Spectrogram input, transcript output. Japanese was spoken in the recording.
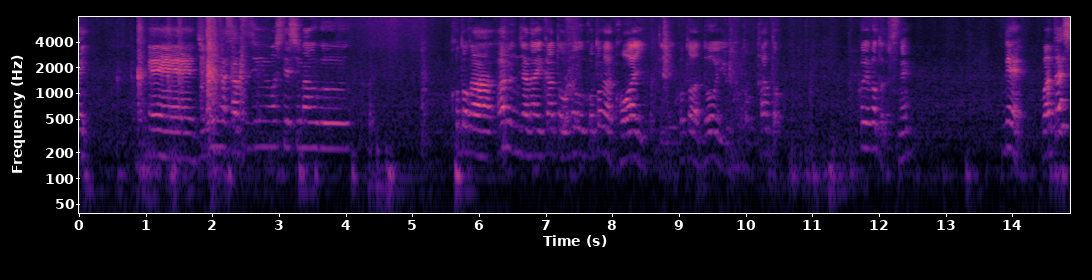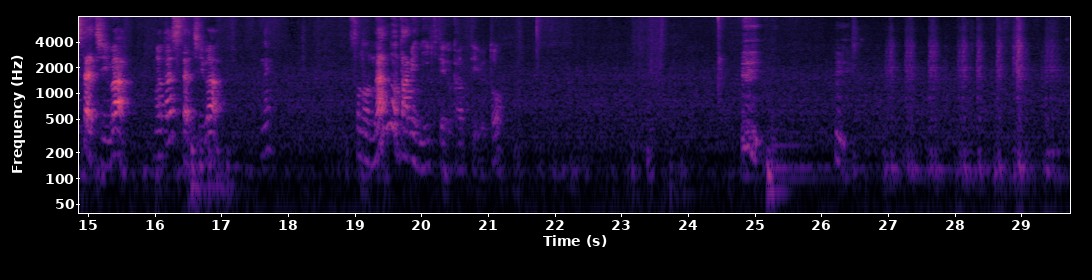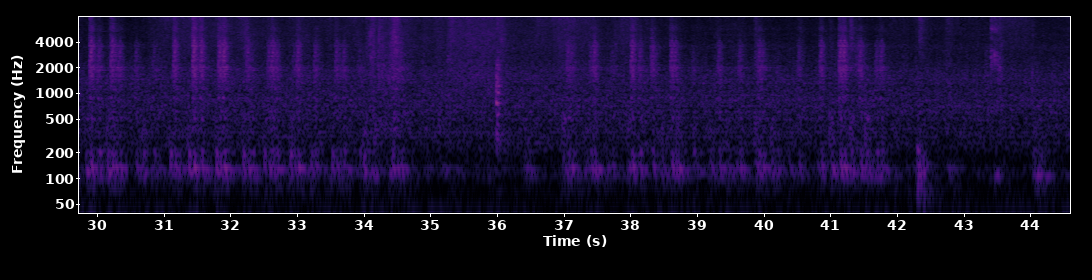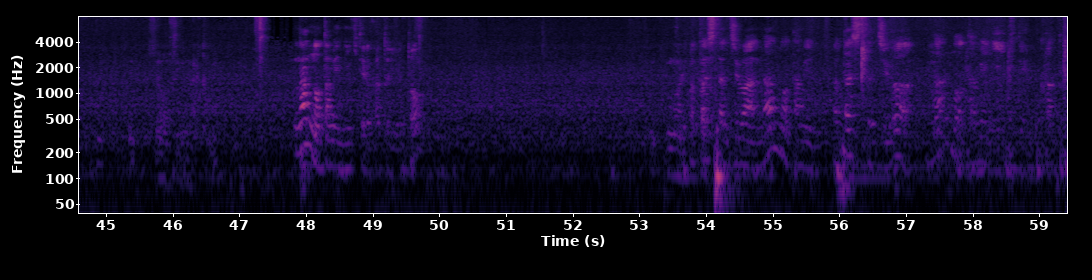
はいえー、自分が殺人をしてしまうことがあるんじゃないかと思うことが怖いっていうことはどういうことかとこういうことですね。で私たちは私たちはねその何のために生きてるかっていうと何のために生きてるかというと私たちは何のために私たちは何のために生きているかと。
